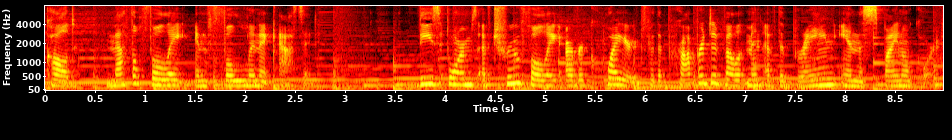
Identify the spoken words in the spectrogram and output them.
called methylfolate and folinic acid. These forms of true folate are required for the proper development of the brain and the spinal cord,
